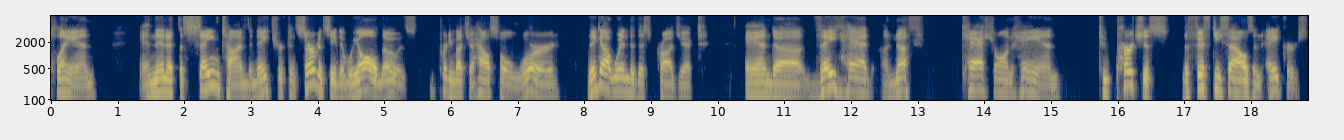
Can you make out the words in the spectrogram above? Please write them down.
plan and then at the same time, the Nature Conservancy, that we all know is pretty much a household word, they got wind of this project and uh, they had enough cash on hand to purchase the 50,000 acres.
